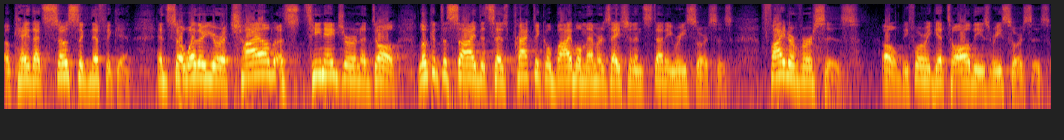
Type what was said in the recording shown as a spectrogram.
Okay, that's so significant. And so, whether you're a child, a teenager, or an adult, look at the side that says practical Bible memorization and study resources. Fighter verses. Oh, before we get to all these resources,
